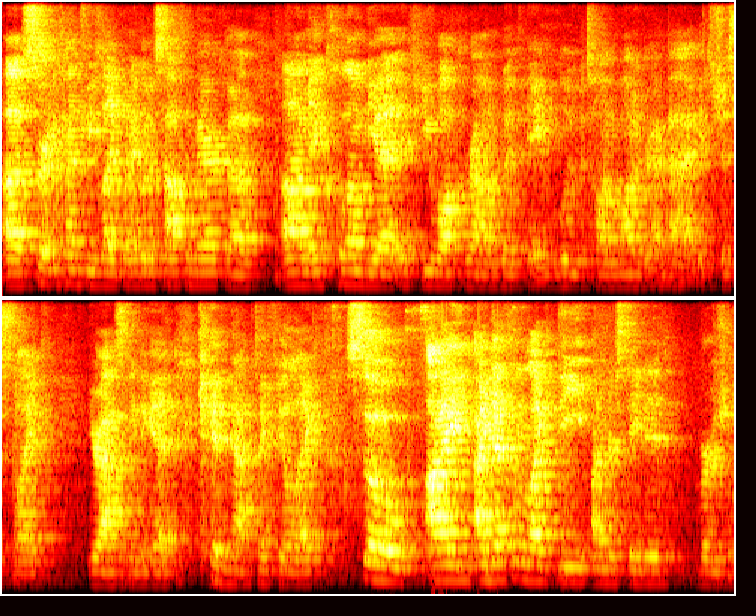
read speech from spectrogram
uh, certain countries, like when I go to South America, um, in Colombia, if you walk around with a Louis Vuitton monogram bag, it's just like you're asking to get kidnapped, I feel like. So I, I definitely like the understated version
